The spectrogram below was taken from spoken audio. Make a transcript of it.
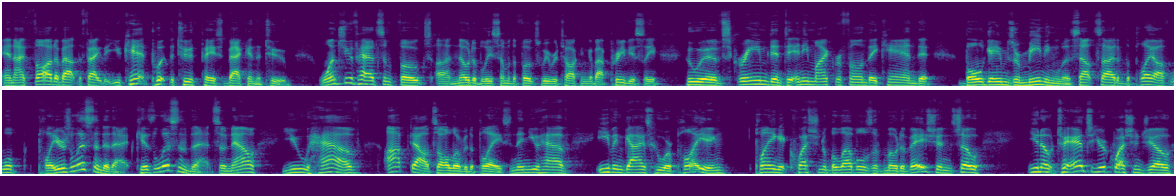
And I thought about the fact that you can't put the toothpaste back in the tube. Once you've had some folks, uh, notably some of the folks we were talking about previously, who have screamed into any microphone they can that bowl games are meaningless outside of the playoff, well, players listen to that. Kids listen to that. So now you have opt outs all over the place. And then you have even guys who are playing, playing at questionable levels of motivation. So you know, to answer your question, Joe,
